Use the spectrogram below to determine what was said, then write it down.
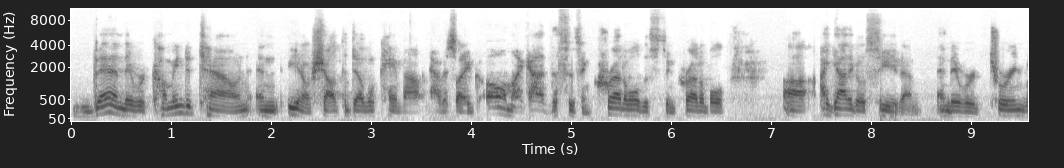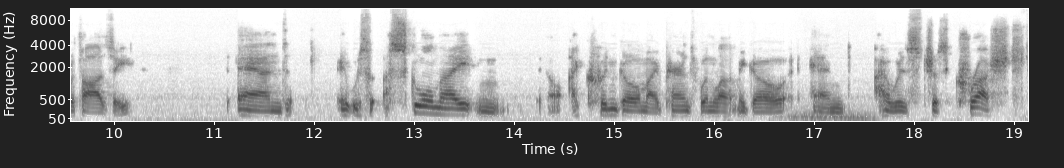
then they were coming to town and you know shout the devil came out and i was like oh my god this is incredible. This is incredible. Uh, i got to go see them. And they were touring with ozzy and it was a school night and you know, i couldn't go my parents wouldn't let me go and i was just crushed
